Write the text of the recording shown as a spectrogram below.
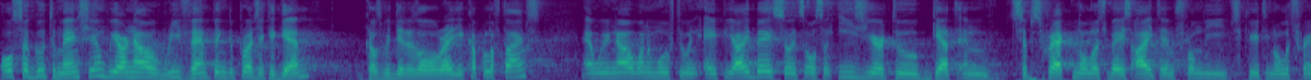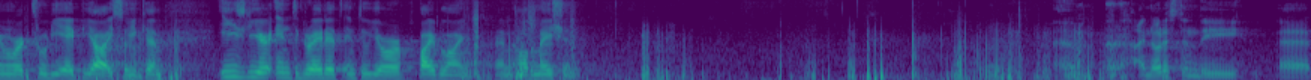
also good to mention, we are now revamping the project again because we did it already a couple of times. And we now want to move to an API base, so it's also easier to get and subtract knowledge base items from the security knowledge framework through the API. So you can easier integrate it into your pipeline and automation. Um, I noticed in the um,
